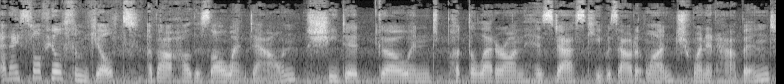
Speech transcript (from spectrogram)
And I still feel some guilt about how this all went down. She did go and put the letter on his desk. He was out at lunch when it happened.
